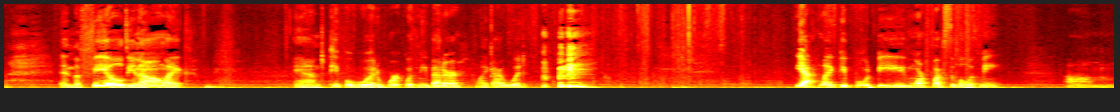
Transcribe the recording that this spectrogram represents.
in the field, you know, like and people would work with me better. Like I would yeah, like people would be more flexible with me. Um,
